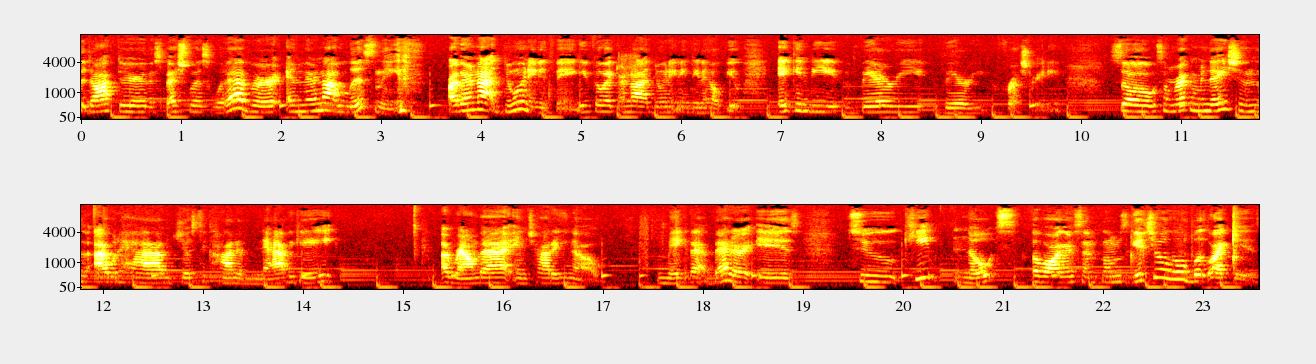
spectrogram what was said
the doctor the specialist whatever and they're not listening or they're not doing anything. You feel like they're not doing anything to help you. It can be very very frustrating. So some recommendations I would have just to kind of navigate around that and try to, you know, make that better is to keep notes of all your symptoms. Get you a little book like this.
